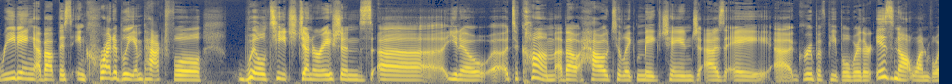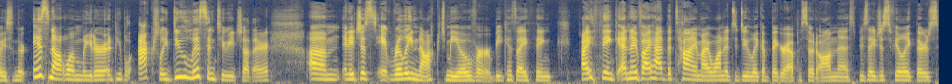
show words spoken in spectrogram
reading about this incredibly impactful will teach generations uh you know uh, to come about how to like make change as a uh, group of people where there is not one voice and there is not one leader and people actually do listen to each other. Um and it just it really knocked me over because i think i think and if i had the time i wanted to do like a bigger episode on this because i just feel like there's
